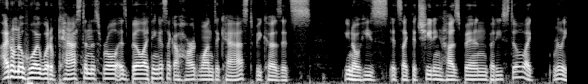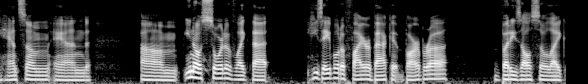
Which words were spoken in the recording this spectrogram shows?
I don't know who I would have cast in this role as Bill. I think it's like a hard one to cast because it's, you know, he's it's like the cheating husband, but he's still like really handsome and, um, you know, sort of like that. He's able to fire back at Barbara, but he's also like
